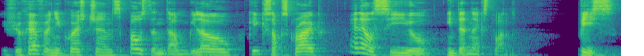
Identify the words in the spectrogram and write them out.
If you have any questions, post them down below, click subscribe, and I'll see you in the next one. Peace!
